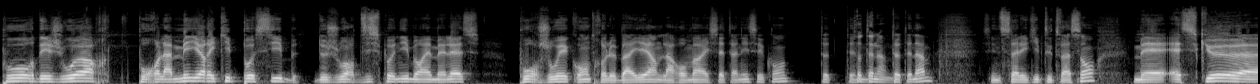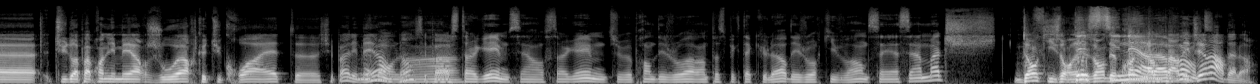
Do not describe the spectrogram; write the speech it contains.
pour des joueurs, pour la meilleure équipe possible de joueurs disponibles en MLS pour jouer contre le Bayern, la Roma et cette année, c'est contre? Totten- Tottenham. Tottenham. C'est une sale équipe de toute façon. Mais est-ce que euh, tu dois pas prendre les meilleurs joueurs que tu crois être, euh, je sais pas, les Mais meilleurs bon, Non, là, c'est un pas. All-Star Game, c'est un All-Star Game. Tu veux prendre des joueurs un peu spectaculaires, des joueurs qui vendent. C'est, c'est un match. Donc ils ont raison de prendre Lampard et. Gérard alors?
